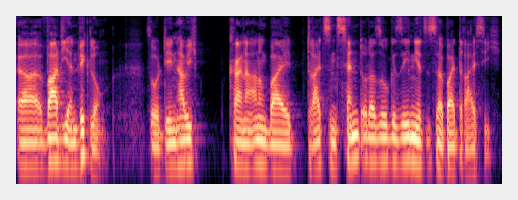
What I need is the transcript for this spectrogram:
äh, war die Entwicklung. So, den habe ich, keine Ahnung, bei 13 Cent oder so gesehen, jetzt ist er bei 30.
